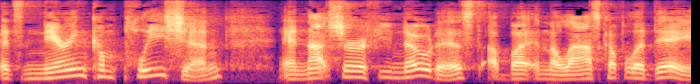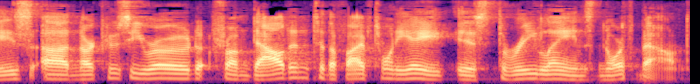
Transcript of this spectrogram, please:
it's nearing completion, and not sure if you noticed, uh, but in the last couple of days, uh, Narcoossee Road from Dowden to the 528 is three lanes northbound.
